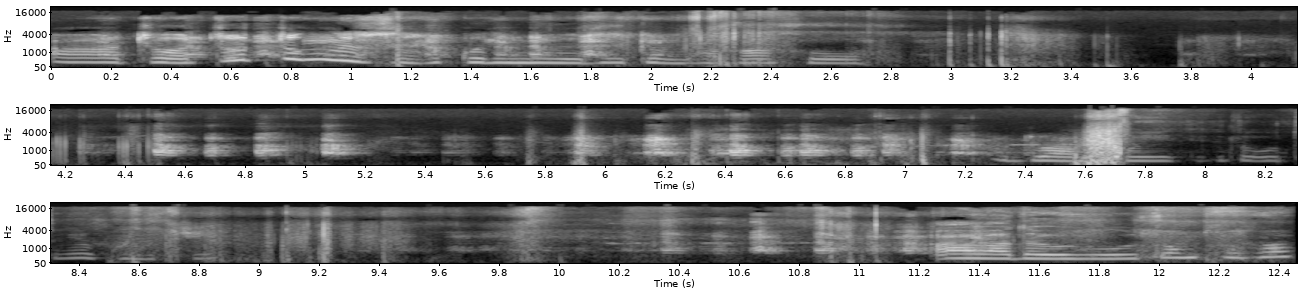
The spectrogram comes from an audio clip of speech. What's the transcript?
아, 저 저쪽에서 했거든요. 이렇게 막아서. 이거 안 보이게. 근데 어떻게 살지? 아, 맞아. 여기 점프해서?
